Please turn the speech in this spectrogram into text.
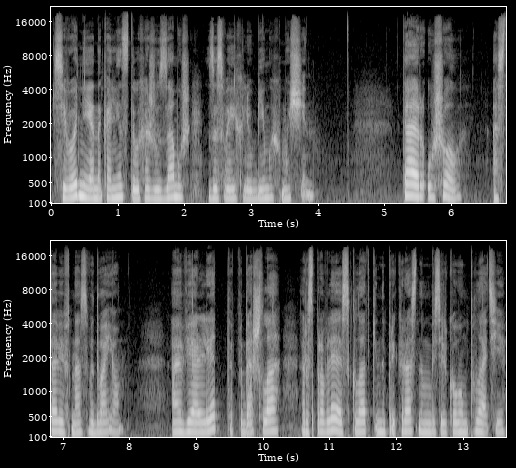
сегодня я наконец-то выхожу замуж за своих любимых мужчин. Тайр ушел, оставив нас вдвоем а Виолетта подошла, расправляя складки на прекрасном васильковом платье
